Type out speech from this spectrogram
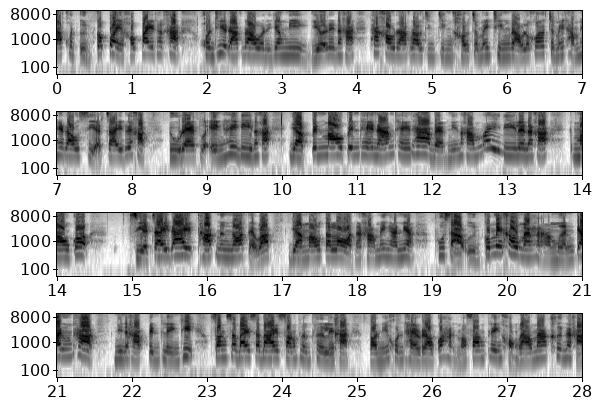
รักคนอื่นก็ปล่อยเขาไปเถอะค่ะ คนที่รักเราเนี่ยยังมีอีกเยอะเลยนะคะ ถ้าเขารักเราจริง ๆ เขาจะไม่ทิ้งเราแล้วก็จะไม่ทำให้เราเสียใจด้วยค่ะ ดูแลตัวเองให้ดีนะคะ อย่าเป็นเมาเป็นเทน้ำเทท่าแบบนี้นะคะ ไม่ดีเลยนะคะ เมาก็ เสียใจได้พักหนึ่งเนาะแต่ว่าอย่าเมาตลอดนะคะ ไม่งั้นเนี่ยผู้สาวอื่นก็ไม่เข้ามาหาเหมือนกันค่ะ นี่นะคะ เป็นเพลงที่ฟังสบายๆฟังเพลินๆเลยค่ะ ตอนนี้คนไทยเราก็หันมาฟังเพลงของเรามากขึ้นนะคะ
